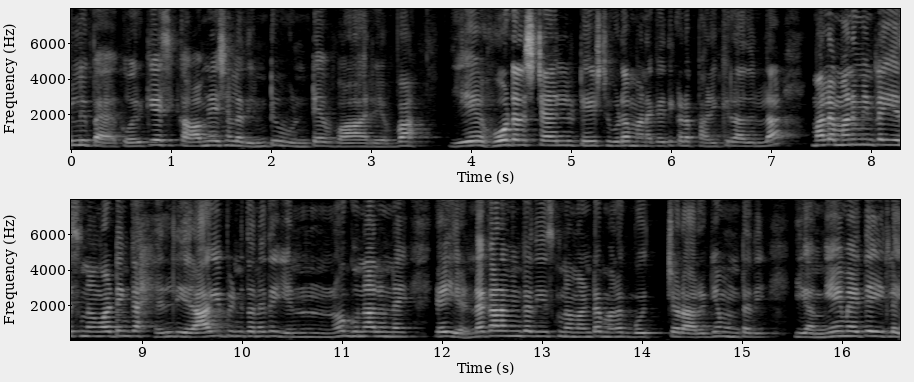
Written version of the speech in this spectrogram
ఉల్లిపాయ కొరికేసి కాంబినేషన్లో తింటూ ఉంటే వారెవ్వా. ఏ హోటల్ స్టైల్ టేస్ట్ కూడా మనకైతే ఇక్కడ పనికిరాదుల్లా. మళ్ళీ మనం ఇంట్లో చేసుకున్నాం కాబట్టి ఇంకా హెల్దీ రాగి పిండితోనైతే ఎన్నో గుణాలు ఉన్నాయి ఏ ఎండాకాలం ఇంకా తీసుకున్నామంటే మనకు బొచ్చడు ఆరోగ్యం ఉంటుంది. ఇక మేమైతే ఇట్లా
